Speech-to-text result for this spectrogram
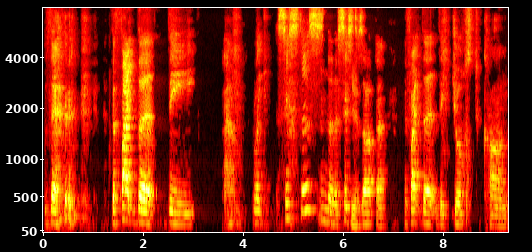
the the fact that the um, like sisters, Mm. the, the sisters aren't there. The fact that they just can't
